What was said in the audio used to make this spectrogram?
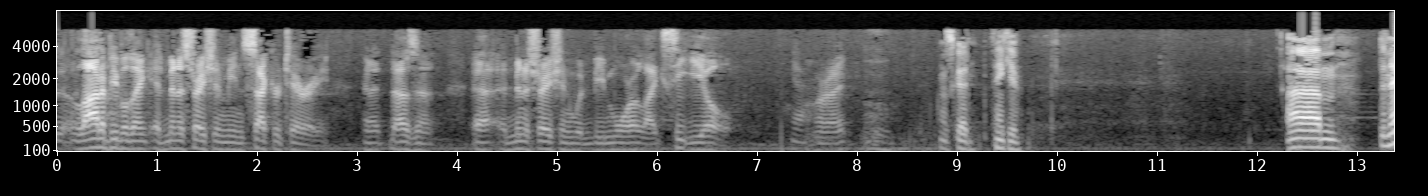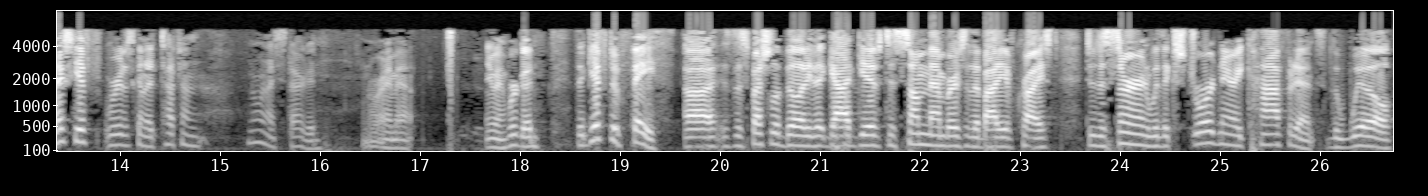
a lot of people think administration means secretary, and it doesn't. Uh, administration would be more like CEO. Yeah. All right. That's good. Thank you. Um, the next gift we're just going to touch on wonder when I started. I wonder where I'm at. Anyway, we're good. The gift of faith uh, is the special ability that God gives to some members of the body of Christ to discern with extraordinary confidence the will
